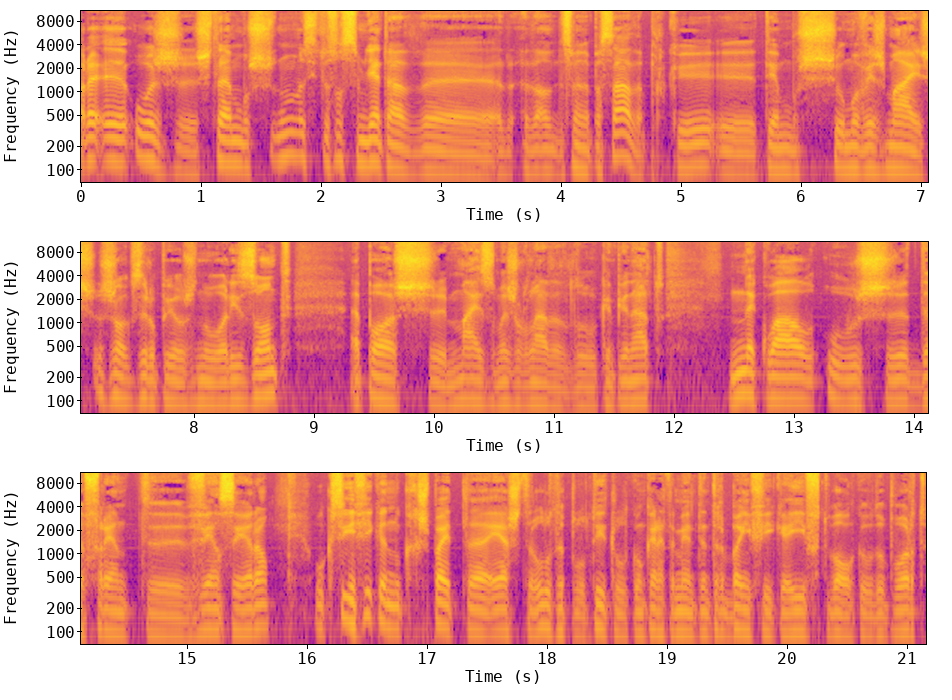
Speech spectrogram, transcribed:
Ora, eh, hoje estamos numa situação semelhante à da, da semana passada, porque eh, temos uma vez mais jogos europeus no horizonte, após mais uma jornada do campeonato, na qual os da frente venceram, o que significa, no que respeita a esta luta pelo título, concretamente entre Benfica e Futebol Clube do Porto,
